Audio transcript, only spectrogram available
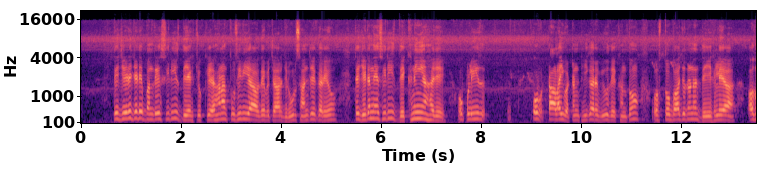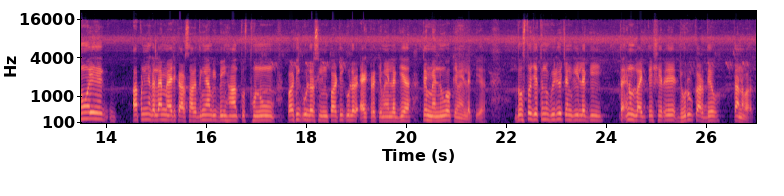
ਤੇ ਜਿਹੜੇ ਜਿਹੜੇ ਬੰਦੇ ਸੀਰੀਜ਼ ਦੇਖ ਚੁੱਕੇ ਆ, ਹਨਾ, ਤੁਸੀਂ ਵੀ ਆਪਦੇ ਵਿਚਾਰ ਜ਼ਰੂਰ ਸਾਂਝੇ ਕਰਿਓ। ਤੇ ਜਿਹੜੇ ਨੇ ਸੀਰੀਜ਼ ਦੇਖਣੀ ਆ ਹਜੇ, ਉਹ ਪਲੀਜ਼ ਉਹ ਟਾਲਾ ਹੀ ਬਟਨ ਠੀਕ ਆ ਰਿਵਿਊ ਦੇਖਣ ਤੋਂ। ਉਸ ਤੋਂ ਬਾਅਦ ਜਦੋਂ ਨੇ ਦੇਖ ਲਿਆ, ਉਦੋਂ ਇਹ ਆਪਣੀਆਂ ਗੱਲਾਂ ਮੈਚ ਕਰ ਸਕਦੀਆਂ ਵੀ ਵੀ ਹਾਂ, ਤੁਸ, ਤੁਹਾਨੂੰ ਪਾਰਟਿਕੂਲਰ ਸੀਨ ਪਾਰਟਿਕੂਲਰ ਐਕਟਰ ਕਿਵੇਂ ਲੱਗਿਆ ਤੇ ਮੈਨੂੰ ਉਹ ਕਿਵੇਂ ਲੱਗਿਆ। ਦੋਸਤੋ, ਜੇ ਤੁਹਾਨੂੰ ਵੀਡੀਓ ਚੰਗੀ ਲੱਗੀ ਤਾਂ ਇਹਨੂੰ ਲਾਈਕ ਤੇ ਸ਼ੇਅਰ ਜ਼ਰੂਰ ਕਰ ਦਿਓ। ਧੰਨਵਾਦ।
